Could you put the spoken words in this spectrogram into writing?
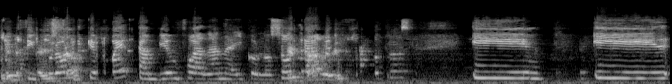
el figurón que fue, también fue Adán ahí con nosotras. Y, y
